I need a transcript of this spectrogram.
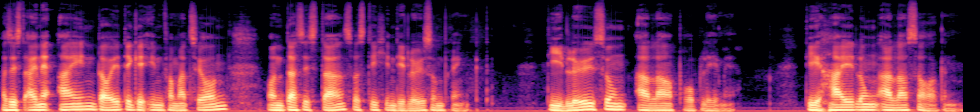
Es ist eine eindeutige Information und das ist das, was dich in die Lösung bringt. Die Lösung aller Probleme, die Heilung aller Sorgen.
